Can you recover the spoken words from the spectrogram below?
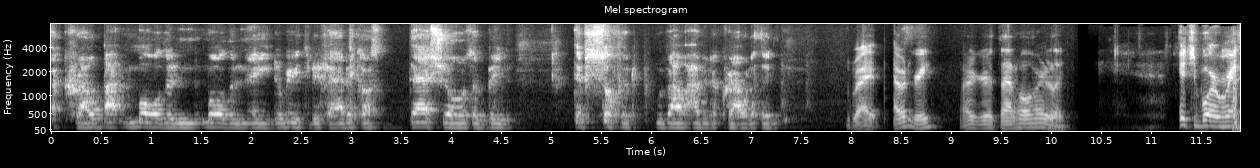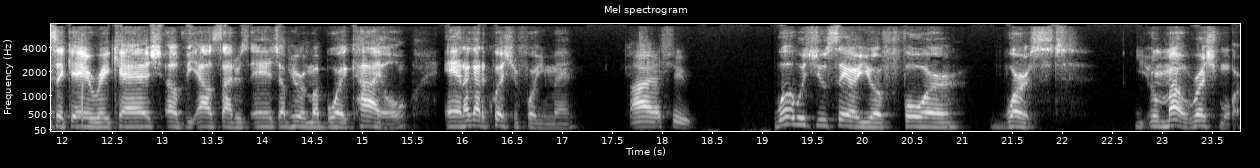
a crowd back more than more than AEW to be fair because their shows have been they've suffered without having a crowd. I think. Right. I would agree. I agree with that wholeheartedly. It's your boy Rance, aka Ray Cash of the Outsiders Edge. I'm here with my boy Kyle, and I got a question for you, man. All right, shoot. What would you say are your four worst, your Mount Rushmore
